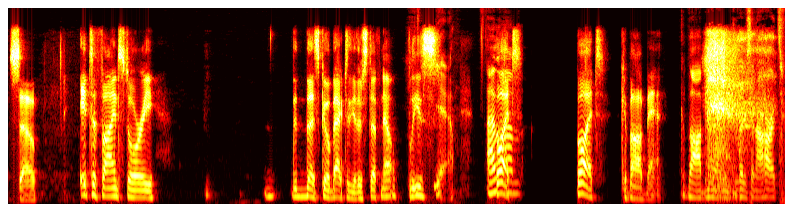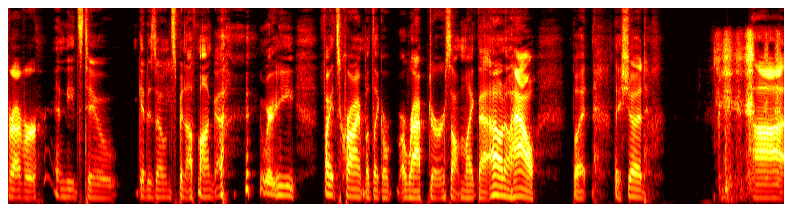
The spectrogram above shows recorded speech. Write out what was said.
So it's a fine story. Let's go back to the other stuff now, please. Yeah, I'm, But- I'm- But Kebab Man. Kebab Man lives in our hearts forever and needs to get his own spin-off manga where he fights crime with like a, a raptor or something like that. I don't know how, but they should. Uh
